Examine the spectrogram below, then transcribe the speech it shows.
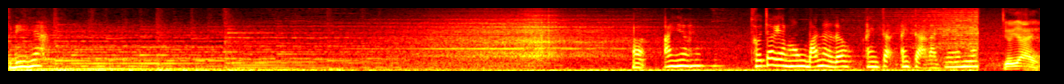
chị đi nhá à, Anh ơi Thôi chắc em không bán được đâu. Anh trả, anh trả lại cho em nha Chưa dày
